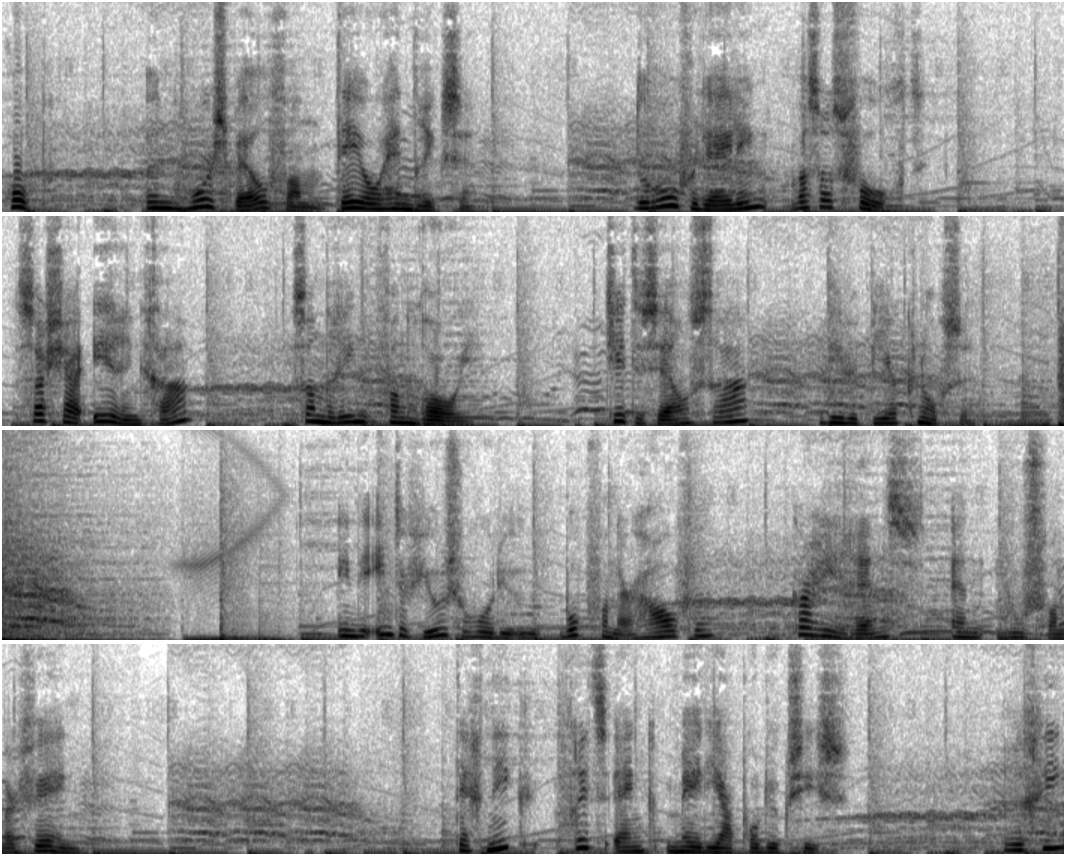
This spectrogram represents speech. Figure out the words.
Hop, een hoorspel van Theo Hendriksen. De rolverdeling was als volgt. Sascha Eringa, Sandrine van Rooij. Chitte Zijlstra, Wiebe Pier Knossen. In de interviews hoorde u Bob van der Houven, Carrie Rens en Loes van der Veen. Techniek Frits Enk Media Producties. Regie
